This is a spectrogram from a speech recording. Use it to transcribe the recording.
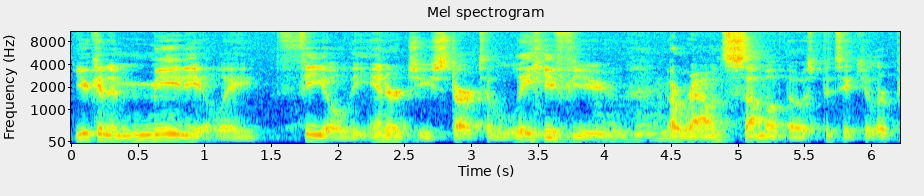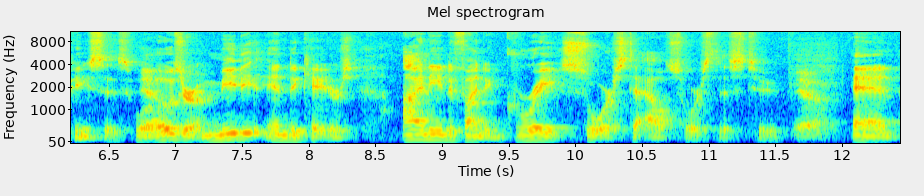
you can immediately feel the energy start to leave you mm-hmm. around some of those particular pieces. Well, yeah. those are immediate indicators. I need to find a great source to outsource this to. Yeah. And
